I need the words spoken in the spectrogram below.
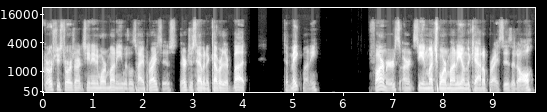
grocery stores aren't seeing any more money with those high prices. They're just having to cover their butt to make money. Farmers aren't seeing much more money on the cattle prices at all.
